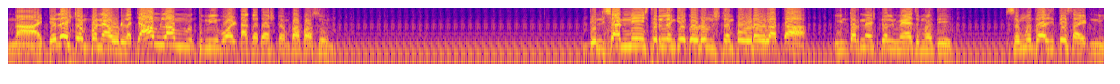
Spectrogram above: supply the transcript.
नाही त्याला स्टंप नाही आवडला. जाम लांब तुम्ही बॉल टाकत स्टंपापासून दिलशांनी श्रीलंकेकडून स्टंप उडवला आता इंटरनॅशनल मॅच मध्ये. समुद्राच्या ते साईडनी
